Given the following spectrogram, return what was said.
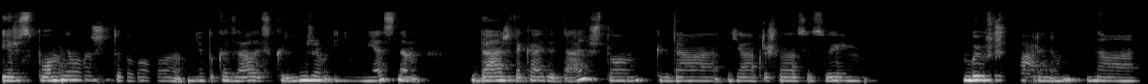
Я же вспомнила, что мне показалось кринжем и неуместным даже такая деталь, что когда я пришла со своим бывшим парнем на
